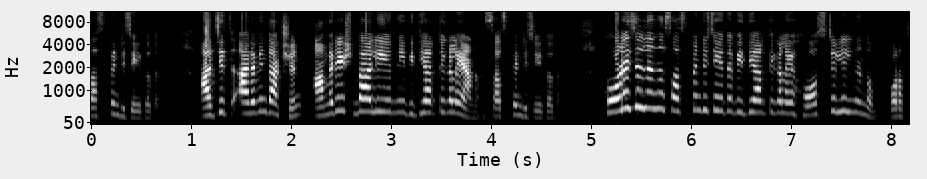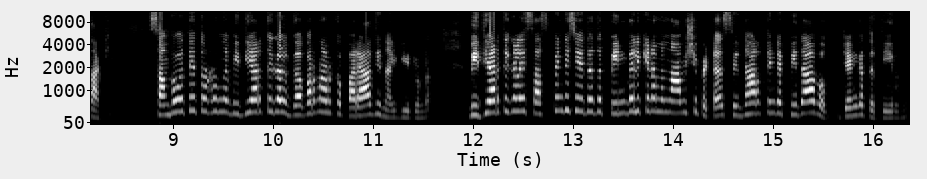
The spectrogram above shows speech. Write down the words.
സസ്പെൻഡ് ചെയ്തത്. അജിത് അരവിന്ദാക്ഷൻ അമരേഷ് ബാലി എന്നീ വിദ്യാർത്ഥികളെയാണ് സസ്പെൻഡ് ചെയ്തത്. കോളേജിൽ നിന്ന് സസ്പെൻഡ് ചെയ്ത വിദ്യാർത്ഥികളെ ഹോസ്റ്റലിൽ നിന്നും പുറത്താക്കി. സംഭവത്തെ തുടർന്ന് വിദ്യാർത്ഥികൾ ഗവർണർക്ക് പരാതി നൽകിയിട്ടുണ്ട്. വിദ്യാർത്ഥികളെ സസ്പെൻഡ് ചെയ്തത് പിൻവലിക്കണമെന്നാവശ്യപ്പെട്ട് സിദ്ധാർത്ഥിന്റെ പിതാവും രംഗത്തെത്തിയിരുന്നു.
